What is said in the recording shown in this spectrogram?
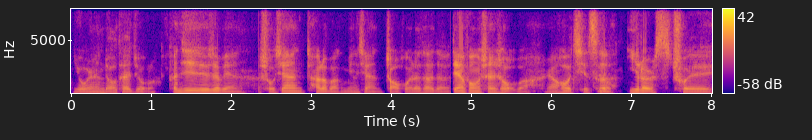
游人聊太久了。喷气机这边，首先 h e l b u c k 明显找回了他的巅峰身手吧。然后其次 e l e r s 吹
